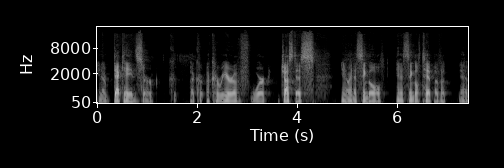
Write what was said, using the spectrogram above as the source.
you know, decades or a, a career of work justice, you know, in a single in a single tip of a you know,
